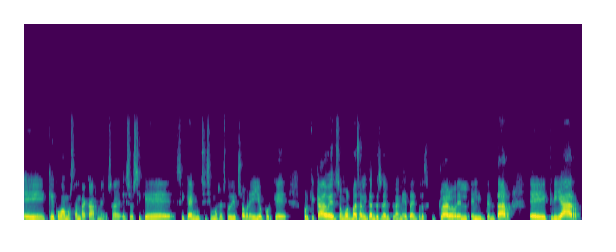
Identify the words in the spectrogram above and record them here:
eh, que comamos tanta carne. O sea, eso sí que, sí que hay muchísimos estudios sobre ello porque, porque cada vez somos más habitantes en el planeta. Entonces, claro, el, intentar eh, criar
